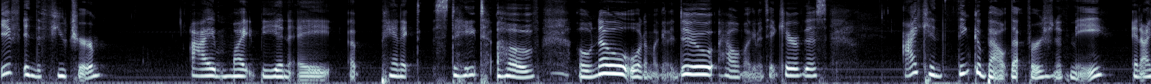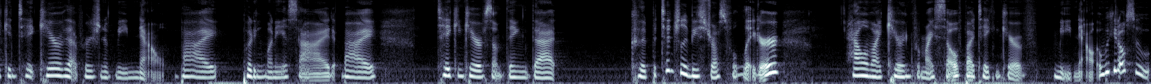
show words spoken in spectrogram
if in the future I might be in a, a panicked state of, oh no, what am I going to do? How am I going to take care of this? I can think about that version of me and I can take care of that version of me now by putting money aside, by taking care of something that could potentially be stressful later. How am I caring for myself by taking care of me now? And we could also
